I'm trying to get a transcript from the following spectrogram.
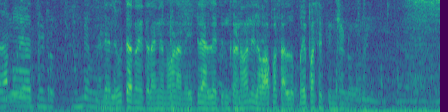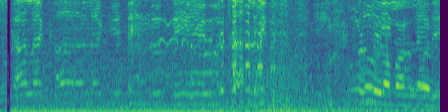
ನಾನ್ನೂರ ಐವತ್ತು ಮೀಟ್ರ್ ಮುಂದೆ ಅಲ್ಲಿ ಯೂಟರ್ನ್ ಐತಲ್ಲ ಹಂಗೆ ನೋಡೋಣ. ಇದ್ರೆ ಅಲ್ಲೇ ತಿನ್ಕೊಂಡು ಹೋಗೋಣ ಇಲ್ಲ ವಾಪಸ್ ಅಲ್ಲಿ ಬೈಪಾಸಿಗೆ ತಿನ್ಕೊಂಡು ಹೋಗೋಣ. ಕಾಲ ಕಾಲಕ್ಕೆ ತಿಂದುತ್ತೇವು. ಇಲ್ಲದೆ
